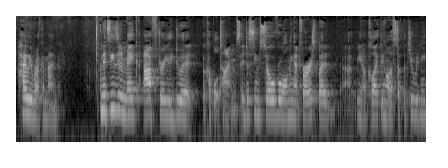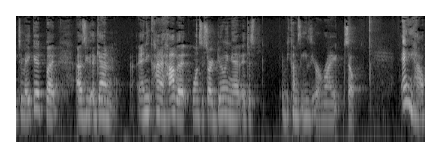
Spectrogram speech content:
Highly recommend. And it's easy to make after you do it a couple of times. It just seems so overwhelming at first, but uh, you know, collecting all the stuff that you would need to make it. But as you again, any kind of habit, once you start doing it, it just it becomes easier, right? So, anyhow,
